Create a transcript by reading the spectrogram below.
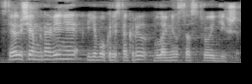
В следующее мгновение его крестокрыл вломился в строй дишек.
